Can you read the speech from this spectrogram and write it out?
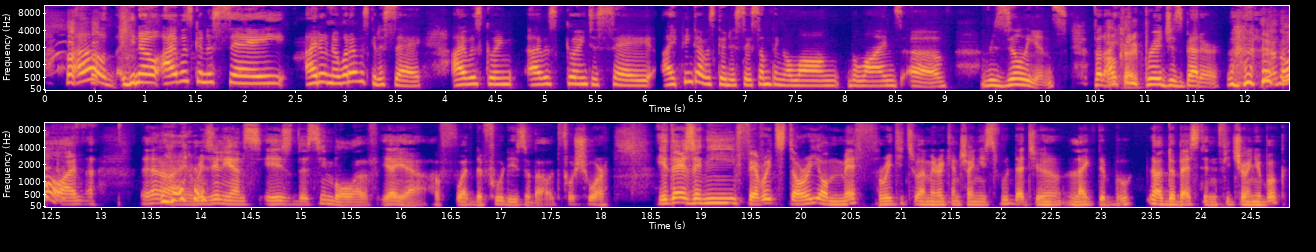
oh, you know, I was going to say I don't know what I was going to say. I was going, I was going to say, I think I was going to say something along the lines of resilience, but okay. I think bridge is better. yeah, no, and yeah, resilience is the symbol of yeah, yeah, of what the food is about for sure. If there's any favorite story or myth related to American Chinese food that you like the book, uh, the best and feature in your book.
